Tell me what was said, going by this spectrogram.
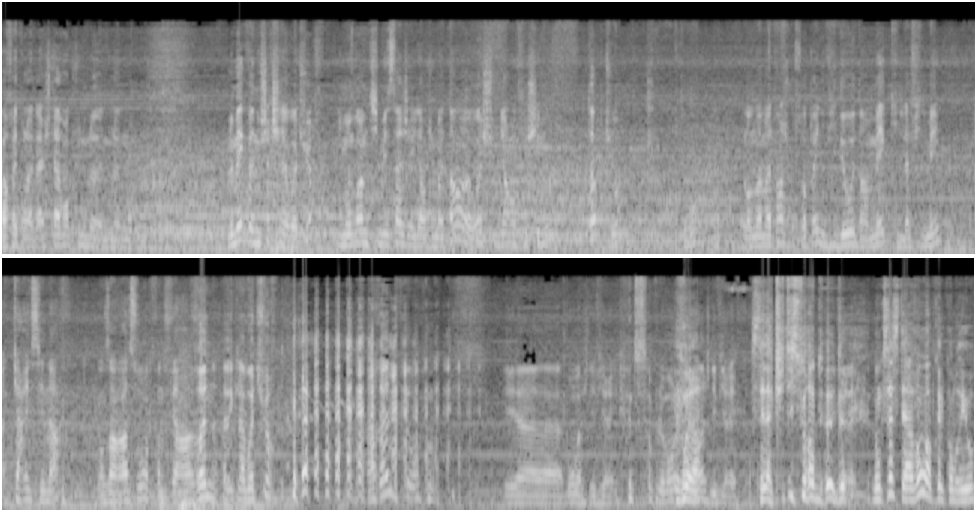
En fait, on l'avait acheté avant que lui nous la, nous la demande. Le mec va nous chercher la voiture, il m'envoie un petit message à 1h du matin, euh, ouais, je suis bien rentré chez moi. Top, tu vois. Frérot, le lendemain matin, je reçois pas une vidéo d'un mec qui l'a filmé à Carré Sénart dans un rasso en train de faire un run avec la voiture. un run. Et euh, bon, bah, je l'ai viré, tout simplement. Le Voilà. lendemain, je l'ai viré. C'était la petite histoire de. Donc ça, c'était avant ou après le cambrio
